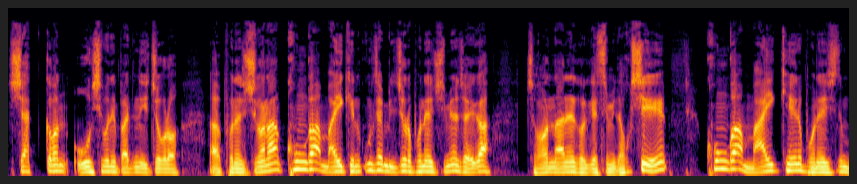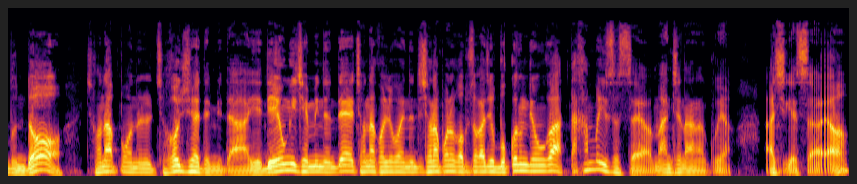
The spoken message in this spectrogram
샷건 50원이 빠지는 이쪽으로 아, 보내주시거나, 콩과 마이케이는 공짜입니다. 이쪽으로 보내주시면 저희가 전화를 걸겠습니다. 혹시 콩과 마이케이를 보내시는 분도 전화번호를 적어주셔야 됩니다. 예, 내용이 재밌는데 전화 걸려고 했는데 전화번호가 없어가지고 못 거는 경우가 딱 한 번 있었어요. 많지는 않았고요. 아시겠어요?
